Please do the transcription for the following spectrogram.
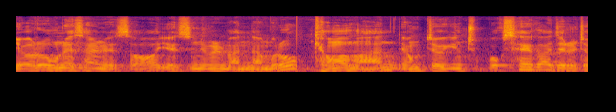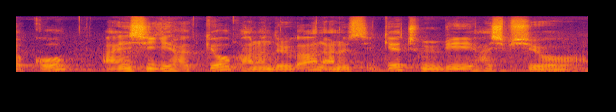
여러분의 삶에서 예수님을 만남으로 경험한 영적인 축복 세 가지를 적고 안식일 학교 반원들과 나눌 수 있게 준비하십시오.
